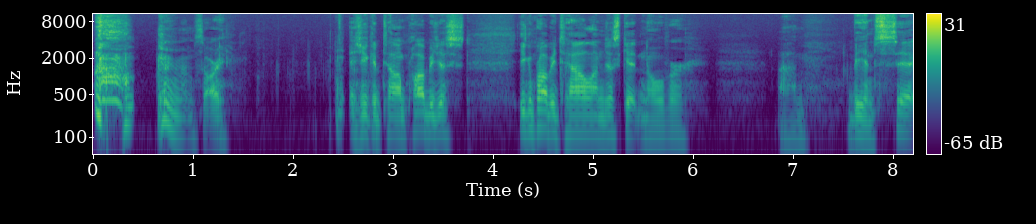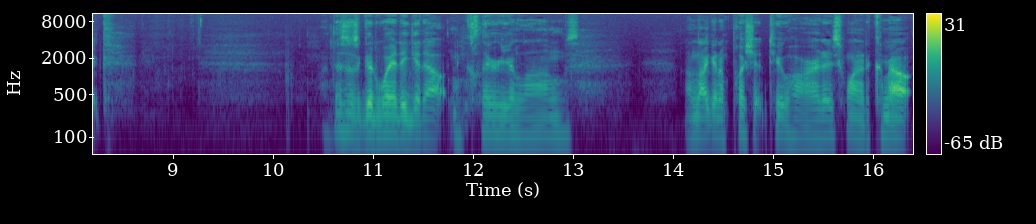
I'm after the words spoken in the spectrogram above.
I'm sorry. As you can tell, I'm probably just. You can probably tell I'm just getting over um, being sick. This is a good way to get out and clear your lungs. I'm not going to push it too hard. I just wanted to come out,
